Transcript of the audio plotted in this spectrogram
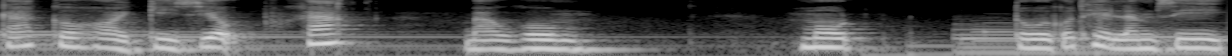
Các câu hỏi kỳ diệu khác bao gồm một Tôi có thể làm gì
